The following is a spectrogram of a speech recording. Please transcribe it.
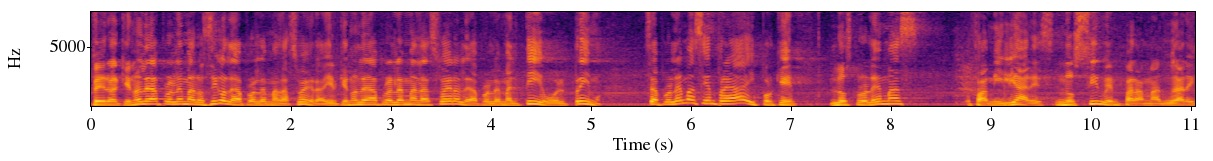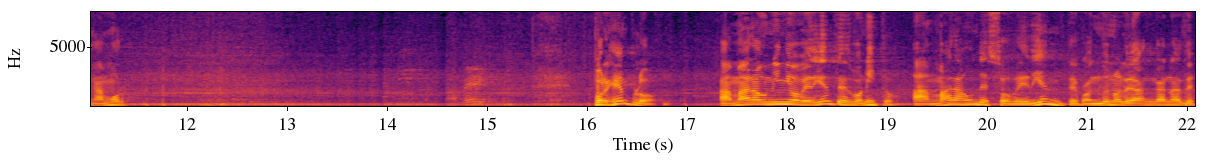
Pero al que no le da problema a los hijos, le da problema a la suegra. Y el que no le da problema a la suegra, le da problema al tío o el primo. O sea, problemas siempre hay, porque los problemas familiares nos sirven para madurar en amor. Por ejemplo, amar a un niño obediente es bonito. Amar a un desobediente, cuando uno le dan ganas de,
